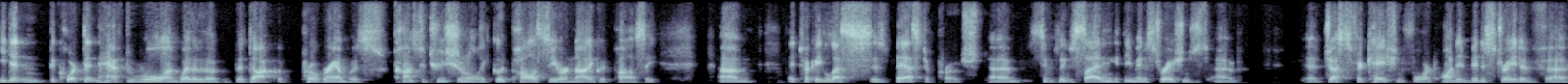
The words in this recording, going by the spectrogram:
he didn't. The court didn't have to rule on whether the the DACA program was constitutional, a good policy, or not a good policy. Um, they took a less is best approach, um, simply deciding that the administration's uh, justification for it on administrative uh,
